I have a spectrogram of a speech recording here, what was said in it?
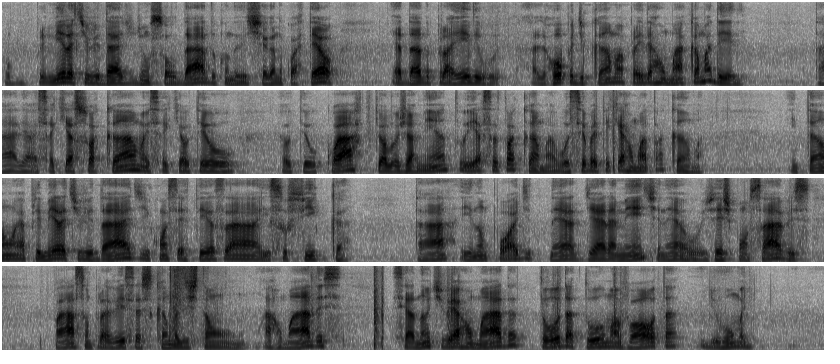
A primeira atividade de um soldado, quando ele chega no quartel, é dado para ele a roupa de cama para ele arrumar a cama dele. Tá? Essa aqui é a sua cama, esse aqui é o teu, é o teu quarto, teu alojamento e essa é a tua cama. Você vai ter que arrumar a tua cama. Então é a primeira atividade e com certeza isso fica, tá? E não pode, né, diariamente, né, os responsáveis passam para ver se as camas estão arrumadas. Se ela não estiver arrumada, toda a turma volta de rumo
